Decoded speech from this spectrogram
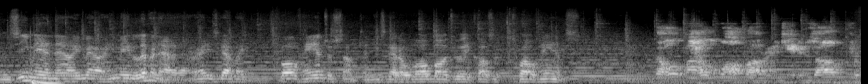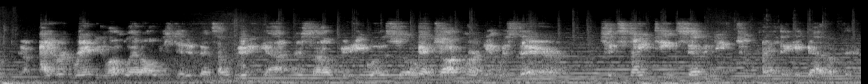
And Z-Man now, he made, he made a living out of that, right? He's got like 12 hands or something. He's got a wall ball drill, he calls it 12 hands. The whole, my whole wall ball routine was all from, I heard Randy Lumblad always did it. That's how good he got. That's how good he was. So that chalk mark, it was there since 1972. I think it got up there.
